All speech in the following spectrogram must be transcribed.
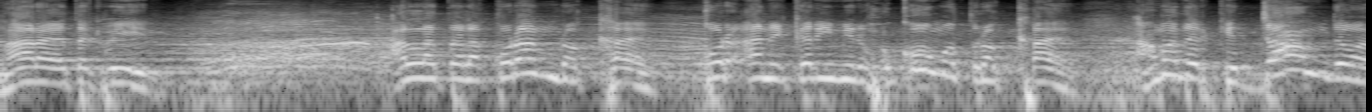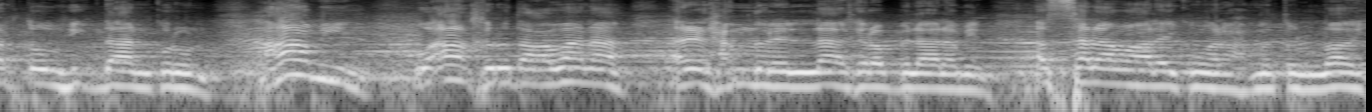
নারায় তাকবীর। আল্লাহ তালা কোরআন রক্ষায়, কোরআনে করিমের হুকুমত রক্ষায় আমাদেরকে জান দেওয়ার তৌফিক দান করুন। আমিন। ও আখরু দাওয়ানা আলহামদুলিল্লাহ রবিল আলমিন। আসসালামু আলাইকুম রহমতুল্লাহ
